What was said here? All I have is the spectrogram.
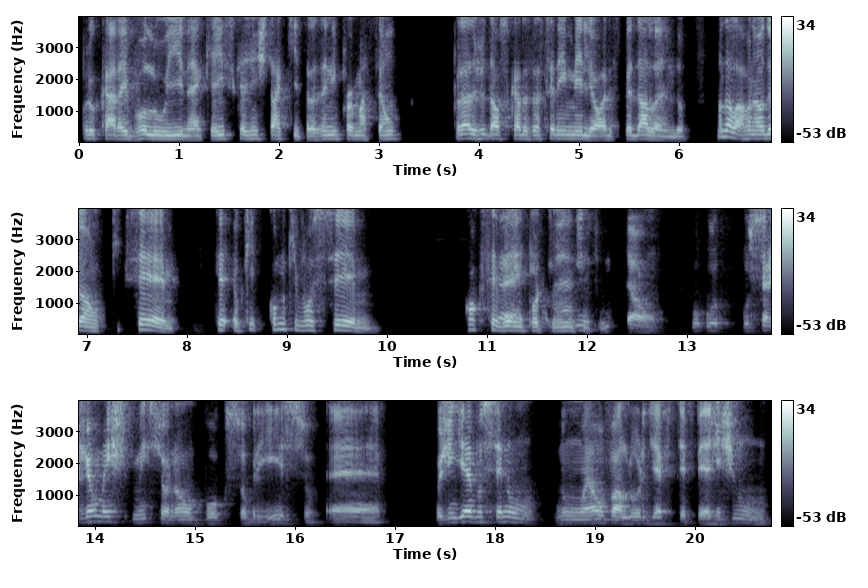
para o cara evoluir, né? Que é isso que a gente está aqui, trazendo informação para ajudar os caras a serem melhores pedalando. Manda lá, Ronaldão, o que, que você, o que, como que você, qual que você vê a é, importância? Então, o, o, o Sérgio mencionou um pouco sobre isso. É, Hoje em dia você não, não é o valor de FTP, a gente não,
